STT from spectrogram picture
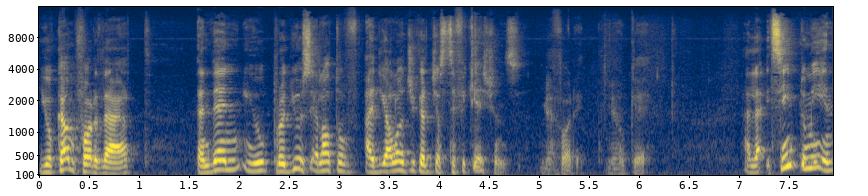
you come for that, and then you produce a lot of ideological justifications yeah. for it. Yeah. Okay. It seemed to me in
